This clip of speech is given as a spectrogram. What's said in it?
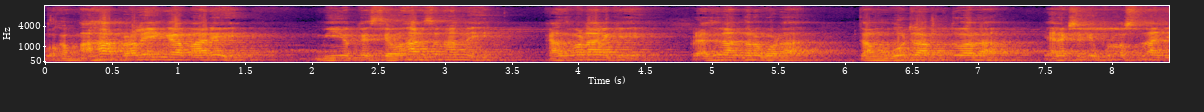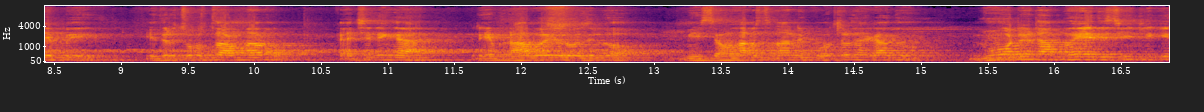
ఒక మహాప్రలయంగా మారి మీ యొక్క సింహాసనాన్ని కదపడానికి ప్రజలందరూ కూడా తమ ఓటు హక్కు ద్వారా ఎలక్షన్ ఎప్పుడు వస్తుందని అని చెప్పి ఎదురు చూస్తూ ఉన్నారు. ఖచ్చితంగా రేపు రాబోయే రోజుల్లో మీ సింహాసనాన్ని కూర్చోనే కాదు నూట డెబ్భై ఐదు సీట్లకి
